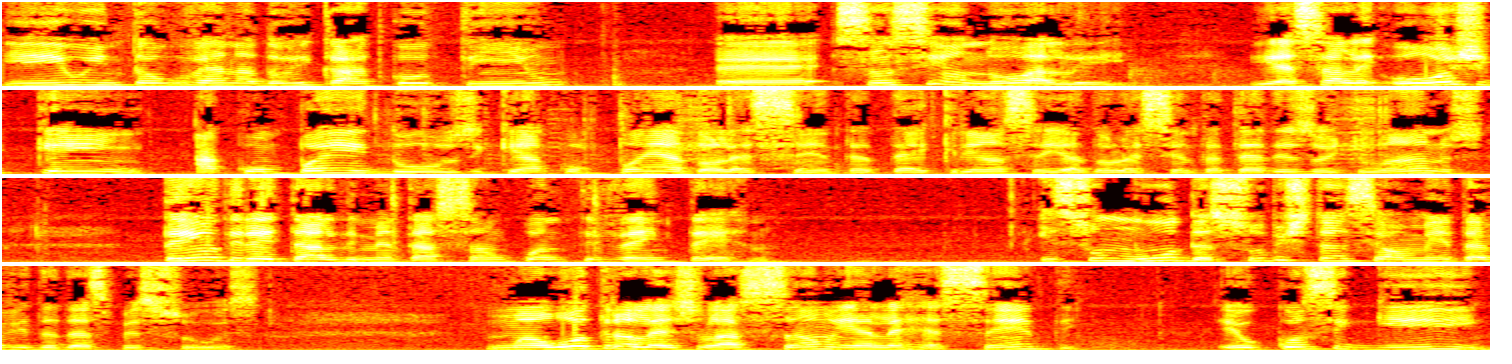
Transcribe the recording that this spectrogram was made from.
e o então governador Ricardo Coutinho é, sancionou a lei. E essa hoje, quem acompanha idoso e quem acompanha adolescente, até criança e adolescente até 18 anos, tem o direito à alimentação quando tiver interno. Isso muda substancialmente a vida das pessoas. Uma outra legislação, e ela é recente, eu consegui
